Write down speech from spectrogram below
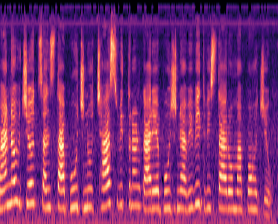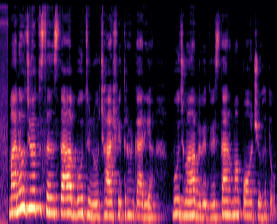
માનવ જ્યોત સંસ્થા ભુજનું છાસ વિતરણ કાર્ય ભુજના વિવિધ વિસ્તારોમાં પહોંચ્યું. માનવજ્યોત સંસ્થા ભુજનું છાશ વિતરણ કાર્ય ભુજમાં વિવિધ વિસ્તારોમાં પહોંચ્યું હતું.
